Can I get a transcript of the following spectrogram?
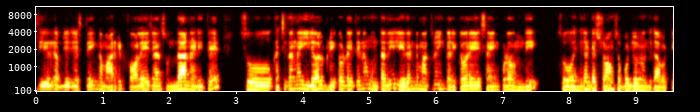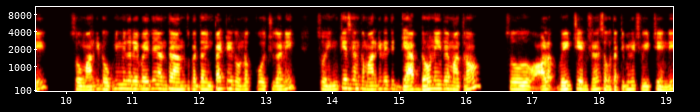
క్లియర్‌గా అబ్జర్వ్ చేస్తే ఇంకా మార్కెట్ ఫాలో అయ్యే ఛాన్స్ ఉందా అని అడిగితే సో ఖచ్చితంగా ఈ లెవెల్ బ్రేక్‌ఔట్ అయితేనే ఉంటది. లేదంటే మాత్రం ఇంకా రికవరీ అయ్యే సైన్ కూడా ఉంది. సో ఎందుకంటే స్ట్రాంగ్ సపోర్ట్ జోన్ ఉంది కాబట్టి. సో మార్కెట్ ఓపెనింగ్ మీద రేపు అయితే అంత అంత పెద్ద ఇంపాక్ట్ అయితే ఉండకపోవచ్చు కానీ సో ఇన్ కేస్ కనుక మార్కెట్ అయితే గ్యాప్ డౌన్ అయితే మాత్రం సో ఆల్ వెయిట్ చేయండి ఫ్రెండ్స్. ఒక 30 మినిట్స్ వెయిట్ చేయండి.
